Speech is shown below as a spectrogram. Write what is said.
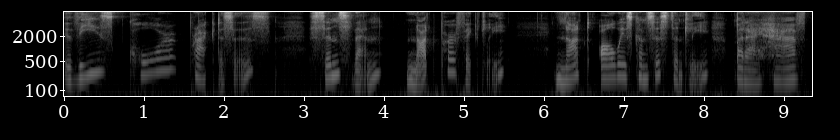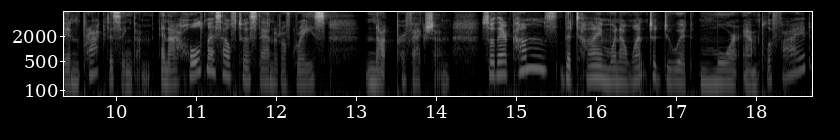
these core practices since then, not perfectly, not always consistently, but I have been practicing them, and I hold myself to a standard of grace, not perfection. So there comes the time when I want to do it more amplified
